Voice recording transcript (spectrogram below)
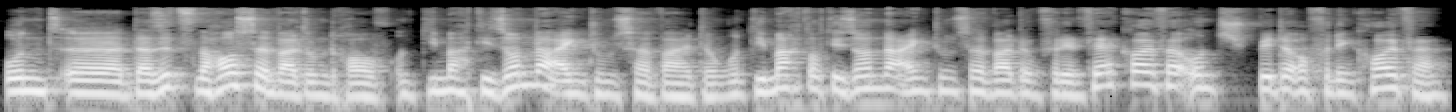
und äh, da sitzt eine Hausverwaltung drauf und die macht die Sondereigentumsverwaltung und die macht auch die Sondereigentumsverwaltung für den Verkäufer und später auch für den Käufer,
